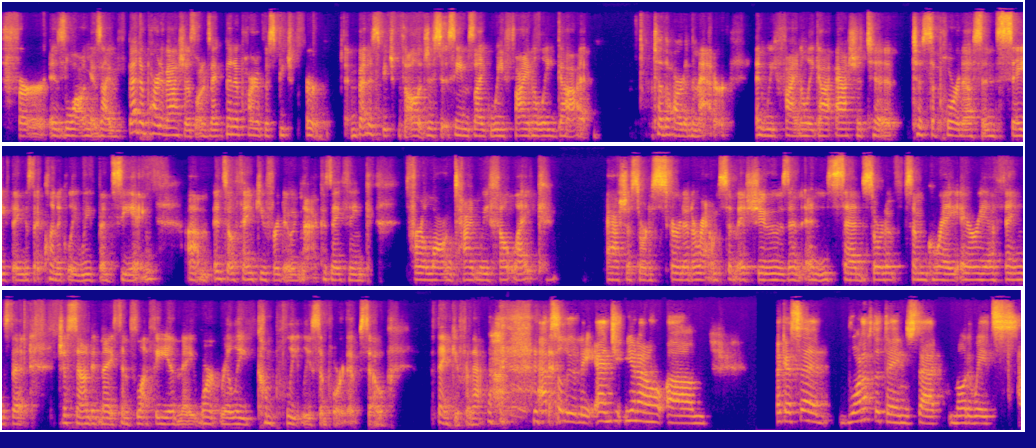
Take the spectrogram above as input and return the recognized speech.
for as long as I've been a part of ASHA, as long as I've been a part of a speech or been a speech pathologist, it seems like we finally got to the heart of the matter and we finally got ASHA to to support us and say things that clinically we've been seeing um, and so thank you for doing that because I think for a long time we felt like Asha sort of skirted around some issues and, and said sort of some gray area things that just sounded nice and fluffy and they weren't really completely supportive. So thank you for that. Absolutely. And, you know, um, like I said, one of the things that motivates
